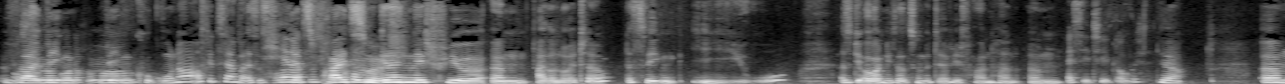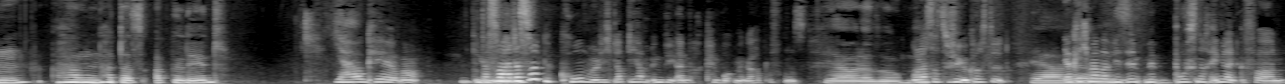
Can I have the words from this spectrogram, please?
weil wegen, wegen Corona offiziell, aber es ist das jetzt ist frei zugänglich für ähm, alle Leute. Deswegen, jo. Also die Organisation, mit der wir fahren, hat, ähm, SET, glaube ich. ja, ähm, haben, hat das abgelehnt. Ja, okay, aber das war, das war komisch. Ich glaube, die haben irgendwie einfach keinen Bock mehr gehabt auf uns. Ja, oder so. Oder das hat zu viel gekostet. Ja, Ja, okay, ich meine mal, wir sind mit dem Bus nach England gefahren.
